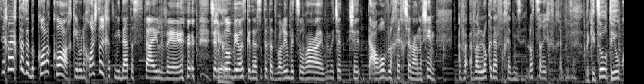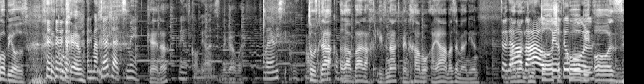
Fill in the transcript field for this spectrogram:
צריך ללכת על זה בכל הכוח. כאילו, נכון שצריך את מידת הסטייל ו... של כן. קובי עוז כדי לעשות את הדברים בצורה אה, באמת ש... שתערוב לחך של האנשים. אבל, אבל לא כדאי לפחד מזה, לא צריך לפחד מזה. בקיצור, תהיו קובי עוז. כולכם. אני מאחלת לעצמי כן, אה? להיות קובי עוז, לגמרי. אבל אין לי סיכוי. לא תודה. רבה לך, לבנת בן חמו. היה, מה זה מעניין. תודה דיברנו רבה, על דמותו אופיר של טובול. קובי עוז.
